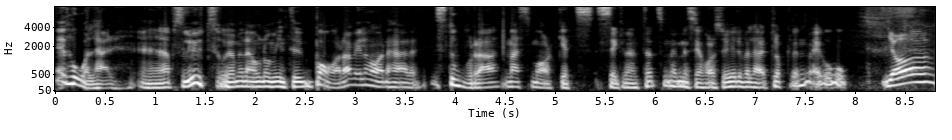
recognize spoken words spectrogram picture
ett hål här, eh, absolut. Och jag menar om de inte bara vill ha det här stora mass markets segmentet som MSC har så är det väl här klockren väg att gå. Ja,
